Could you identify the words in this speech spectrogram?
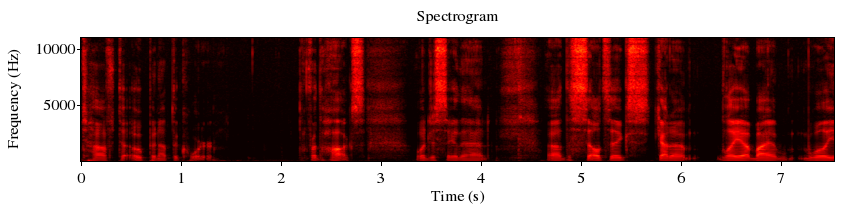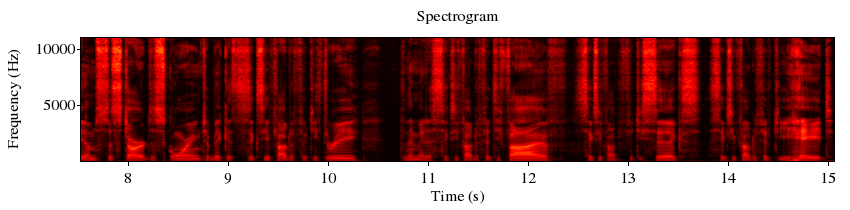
tough to open up the quarter for the Hawks. We'll just say that. Uh, the Celtics got a layup by Williams to start the scoring to make it 65 to 53. Then they made it 65 to 55, 65 to 56, 65 to 58.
